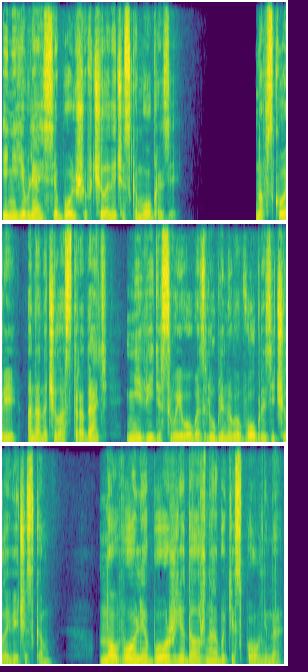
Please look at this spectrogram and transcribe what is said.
и не являйся больше в человеческом образе». Но вскоре она начала страдать, не видя своего возлюбленного в образе человеческом. Но воля Божья должна быть исполнена,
